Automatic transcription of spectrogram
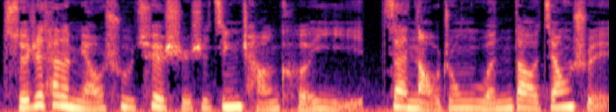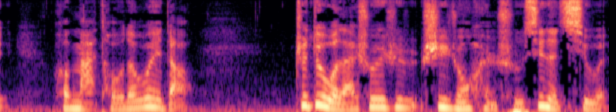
随着他的描述，确实是经常可以在脑中闻到江水和码头的味道。这对我来说是是一种很熟悉的气味。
